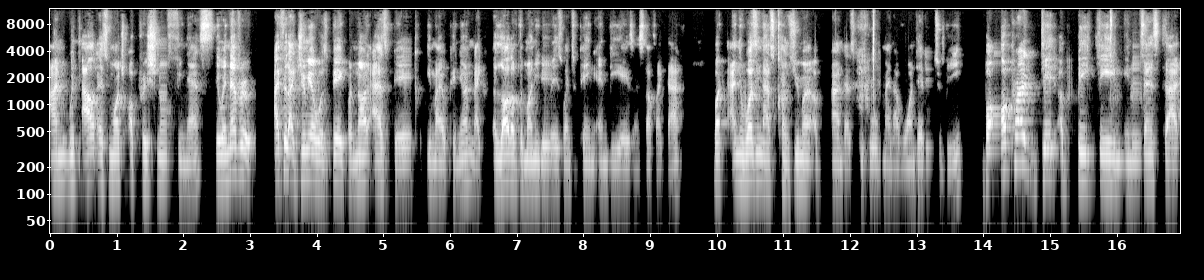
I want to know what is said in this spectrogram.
and without as much operational finesse, they were never I feel like Jumia was big, but not as big, in my opinion. Like a lot of the money they raised went to paying MBAs and stuff like that. But and it wasn't as consumer a brand as people might have wanted it to be. But Opera did a big thing in the sense that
